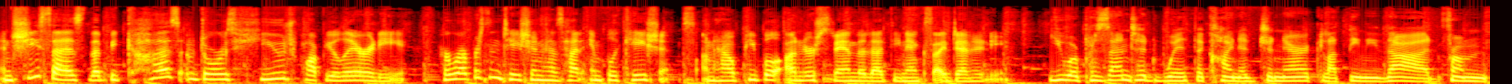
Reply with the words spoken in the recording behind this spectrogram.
And she says that because of Dora's huge popularity, her representation has had implications on how people understand the Latinx identity. You are presented with a kind of generic Latinidad from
